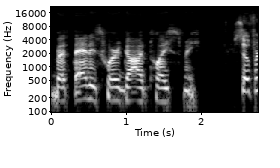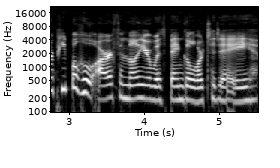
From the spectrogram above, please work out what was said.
but that is where God placed me. So, for people who are familiar with Bangalore today,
